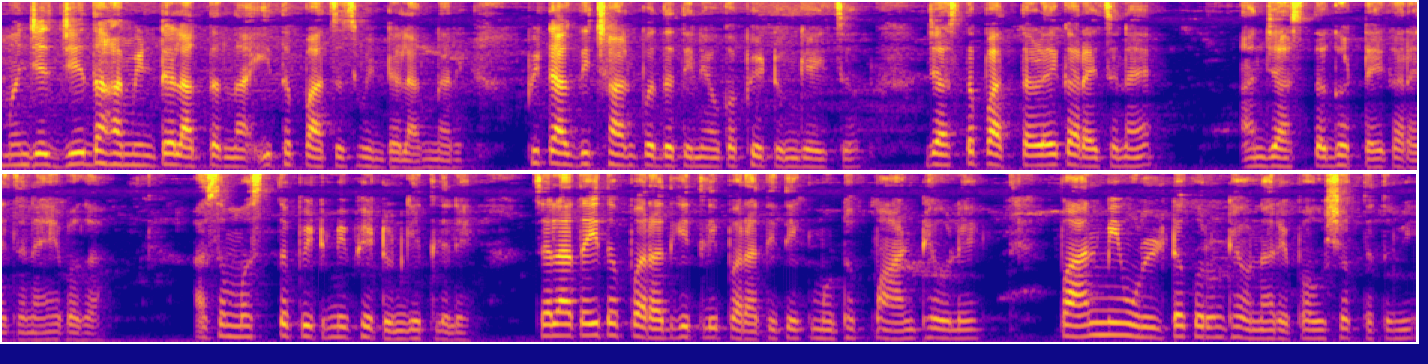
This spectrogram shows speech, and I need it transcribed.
म्हणजे जे दहा मिनटं लागतात ना इथं पाचच मिनटं लागणार आहे. पीठ अगदी छान पद्धतीने हो का फेटून घ्यायचं. जास्त पातळही करायचं नाही आणि जास्त घट्टही करायचं नाही हे बघा. असं मस्त पीठ मी फेटून घेतलेलं आहे. चला आता इथं परात घेतली परातीत एक मोठं पान ठेवलं आहे पान मी उलटं करून ठेवणार आहे पाहू शकता तुम्ही.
